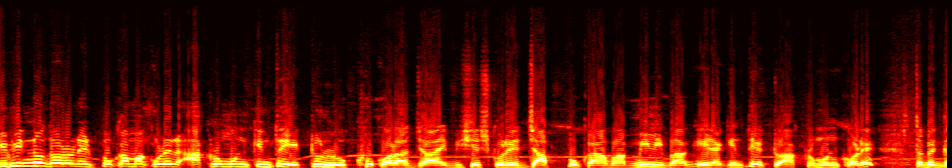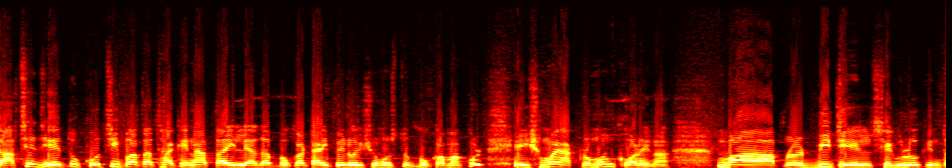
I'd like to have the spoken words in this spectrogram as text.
বিভিন্ন ধরনের পোকামাকড়ের আক্রমণ কিন্তু একটু লক্ষ্য করা যায়। বিশেষ করে জাপ পোকা বা মিলিবাগ, এরা কিন্তু একটু আক্রমণ করে। তবে গাছে যেহেতু কচি পাতা থাকে না, তাই লেদা পোকা টাইপের ওই সমস্ত পোকামাকড় এই সময় আক্রমণ করে না। বা আপনার বিটেল, সেগুলো কিন্তু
